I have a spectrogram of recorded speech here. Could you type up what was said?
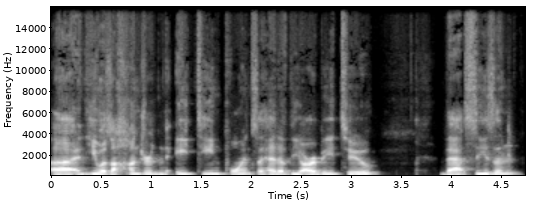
Uh, and he was 118 points ahead of the RB2 that season.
